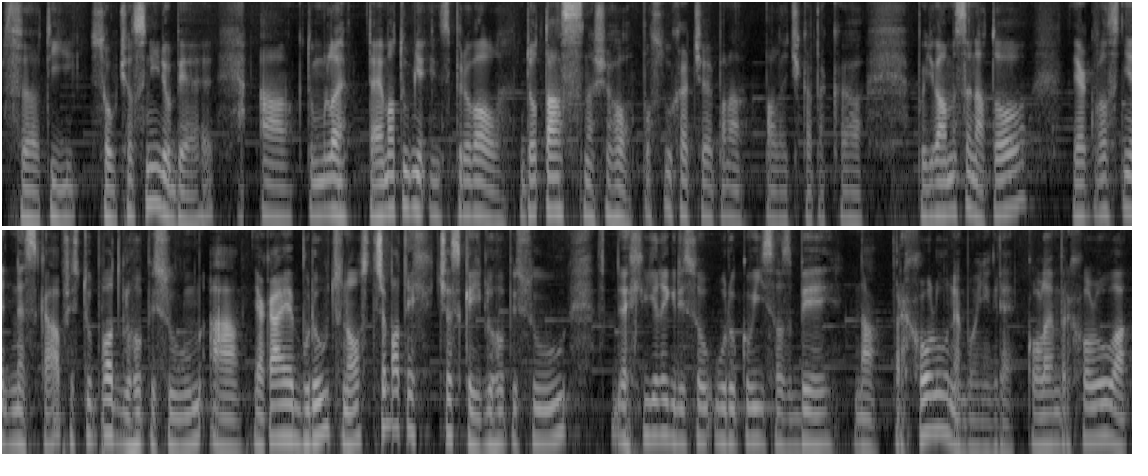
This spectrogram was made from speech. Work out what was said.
v té současné době. A k tomuhle tématu mě inspiroval dotaz našeho posluchače, pana Palečka, tak eh, podíváme se na to, jak vlastně dneska přistupovat k dluhopisům a jaká je budoucnost třeba těch českých dluhopisů ve chvíli, kdy jsou úrokové sazby na vrcholu nebo někde kolem vrcholu a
